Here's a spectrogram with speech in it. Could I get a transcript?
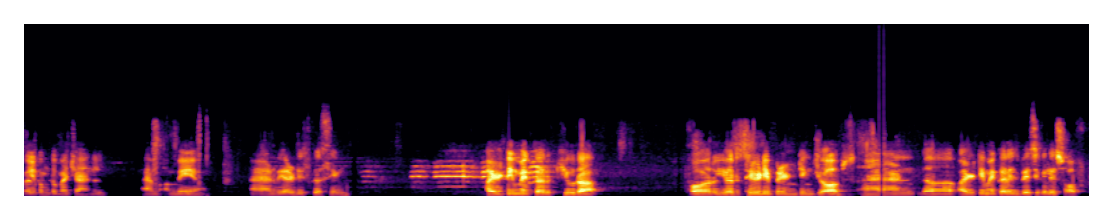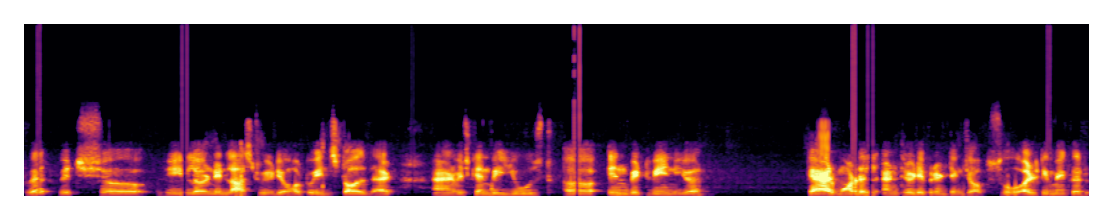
welcome to my channel. I am Ameya and we are discussing Ultimaker Cura for your 3D printing jobs and uh, Ultimaker is basically software which uh, we learned in last video how to install that and which can be used uh, in between your CAD model and 3D printing jobs. So Ultimaker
